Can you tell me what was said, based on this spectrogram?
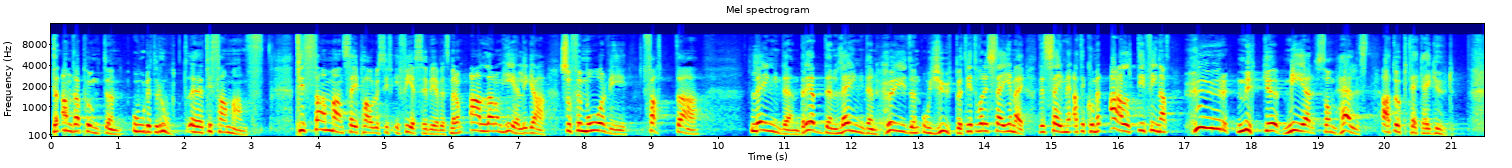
Den andra punkten, ordet rot, eh, tillsammans. Tillsammans, säger Paulus i Efesierbrevet, med de, alla de heliga, så förmår vi fatta längden, bredden, längden, höjden och djupet. Vet du vad det säger mig? Det säger mig att det kommer alltid finnas hur mycket mer som helst att upptäcka i Gud.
